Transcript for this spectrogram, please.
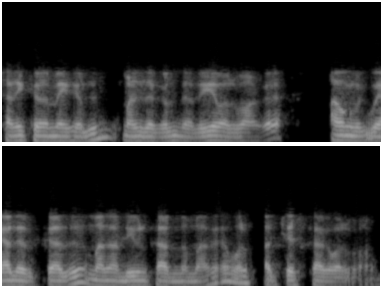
சனிக்கிழமைகளில் மனிதர்கள் நிறைய வருவாங்க. அவங்களுக்கு வேலை இருக்காது மதம் லீவின் காரணமாக ஒரு பர்ச்சேஸ்க்காக வருவாங்க.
